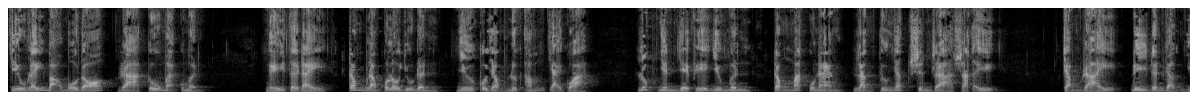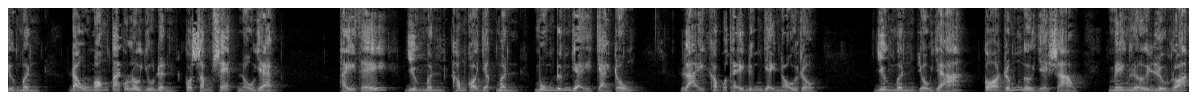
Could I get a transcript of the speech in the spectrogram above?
chịu lấy bảo bối đó ra cứu mạng của mình. Nghĩ tới đây, trong lòng của Lô Vũ Đình như có dòng nước ấm chảy qua. Lúc nhìn về phía Dương Minh, trong mắt của nàng lần thứ nhất sinh ra sát ý. Chậm rãi đi đến gần Dương Minh, đầu ngón tay của Lô Vũ Đình có sấm sét nổ vang. Thấy thế, Dương Minh không khỏi giật mình, muốn đứng dậy chạy trốn. Lại không có thể đứng dậy nổi rồi. Dương Minh vỗ giả, co rúm người về sau, miệng lưỡi lưu loát,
